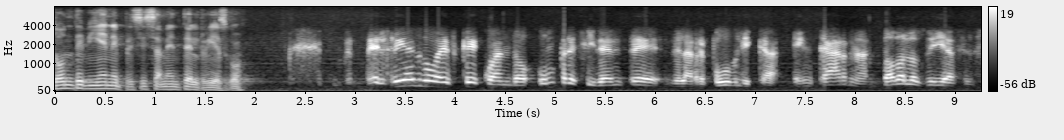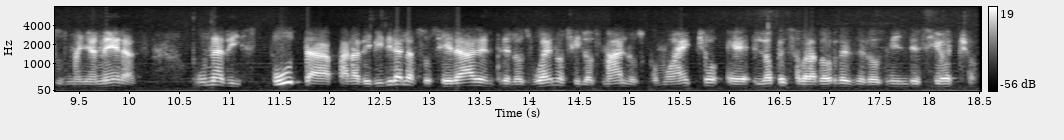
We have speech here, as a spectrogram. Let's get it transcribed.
¿Dónde viene precisamente el riesgo? El riesgo es que cuando un presidente de la República encarna todos los días en sus mañaneras una disputa para dividir a la sociedad entre los buenos y los malos, como ha hecho eh, López Obrador desde 2018,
